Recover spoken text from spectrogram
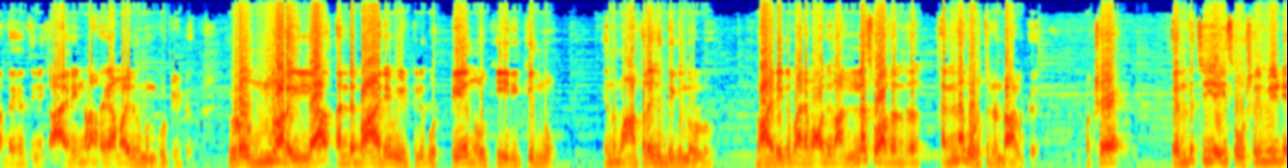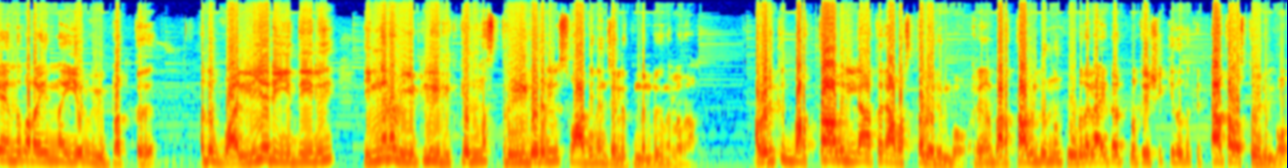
അദ്ദേഹത്തിന് കാര്യങ്ങൾ അറിയാമായിരുന്നു മുൻകൂട്ടിയിട്ട്. ഇവിടെ ഒന്നും അറിയില്ല തന്റെ ഭാര്യ വീട്ടിൽ കുട്ടിയെ നോക്കി ഇരിക്കുന്നു എന്ന് മാത്രമേ ചിന്തിക്കുന്നുള്ളൂ. ഭാര്യയ്ക്ക് പരമാവധി നല്ല സ്വാതന്ത്ര്യം തന്നെ കൊടുത്തിട്ടുണ്ട് ആൾക്ക്. പക്ഷേ എന്ത് ചെയ്യുക ഈ സോഷ്യൽ മീഡിയ എന്ന് പറയുന്ന ഈ ഒരു വിപത്ത് അത് വലിയ രീതിയിൽ ഇങ്ങനെ വീട്ടിൽ ഇരിക്കുന്ന സ്ത്രീകളിൽ സ്വാധീനം ചെലുത്തുന്നുണ്ട് എന്നുള്ളതാണ്. അവർക്ക് ഭർത്താവില്ലാത്തൊരവസ്ഥ വരുമ്പോൾ അല്ലെങ്കിൽ ഭർത്താവിൽ നിന്നും കൂടുതലായിട്ട് അവർ പ്രതീക്ഷിക്കുന്നത് കിട്ടാത്ത അവസ്ഥ വരുമ്പോൾ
